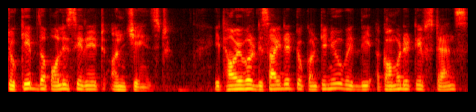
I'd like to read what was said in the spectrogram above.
to keep the policy rate unchanged. It, however, decided to continue with the accommodative stance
